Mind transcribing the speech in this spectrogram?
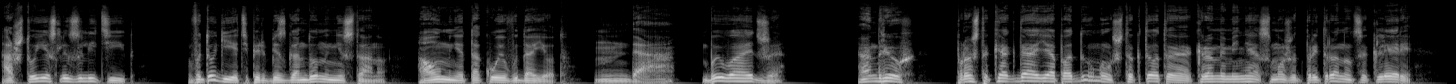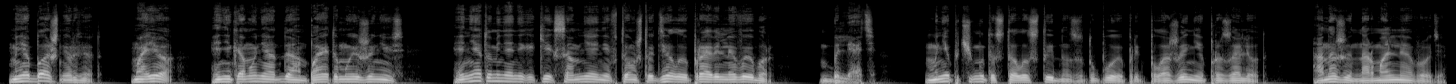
А что, если залетит? В итоге я теперь без гондона не стану. А он мне такое выдает. М-да, бывает же. «Андрюх, просто когда я подумал, что кто-то, кроме меня, сможет притронуться к Лере, мне башню рвет. Мое. И никому не отдам, поэтому и женюсь. И нет у меня никаких сомнений в том, что делаю правильный выбор. Блять. Мне почему-то стало стыдно за тупое предположение про залет. Она же нормальная вроде.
